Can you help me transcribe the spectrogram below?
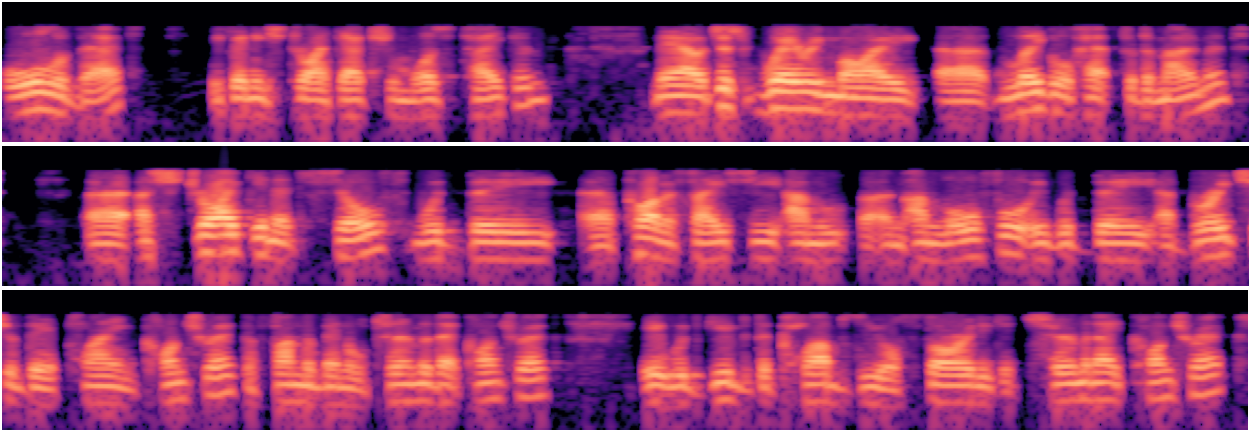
all of that if any strike action was taken. Now, just wearing my uh, legal hat for the moment, uh, a strike in itself would be uh, prima facie un- unlawful. It would be a breach of their playing contract, a fundamental term of that contract. It would give the clubs the authority to terminate contracts.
